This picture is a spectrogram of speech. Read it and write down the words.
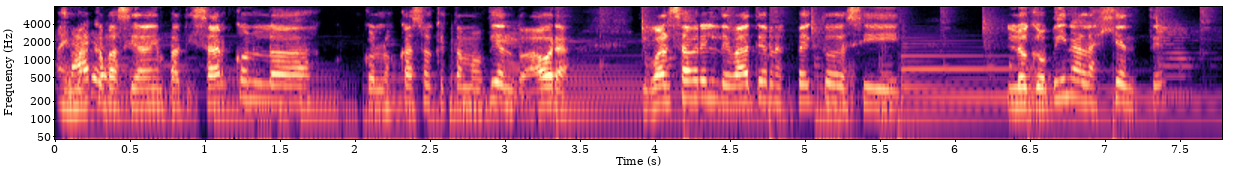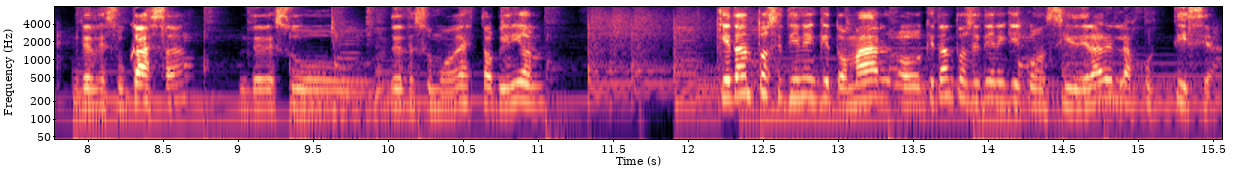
Hay más Claro. capacidad de empatizar con los, con los casos que estamos viendo. Ahora, igual se abre el debate respecto de si lo que opina la gente desde su casa, desde su, desde su modesta opinión, qué tanto se tiene que tomar o qué tanto se tiene que considerar en la justicia.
